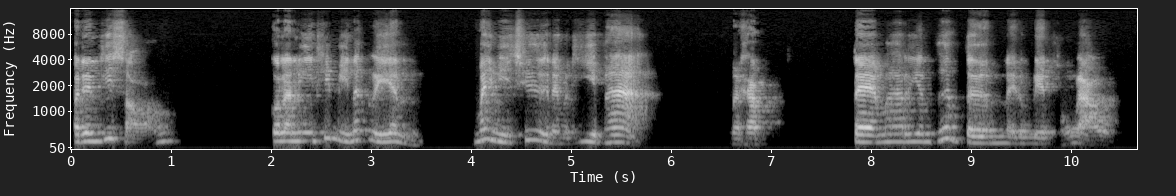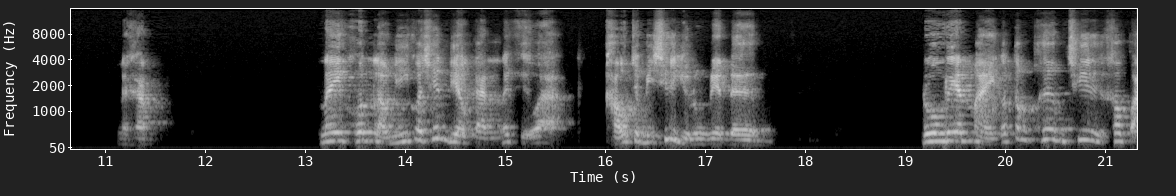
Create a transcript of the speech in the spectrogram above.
ประเด็นที่สองกรณีที่มีนักเรียนไม่มีชื่อในวันที่25นะครับ แต่มาเรียนเพิ่มเติมในโรงเรียนของเรานะครับ ในคนเหล่านี้ก็เช่นเดียวกันก็คือว่า เขาจะมีชื่ออยู่โรงเรียนเดิม โรงเรียนใหม่ก็ต้องเพิ่มชื่อเข้าไป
